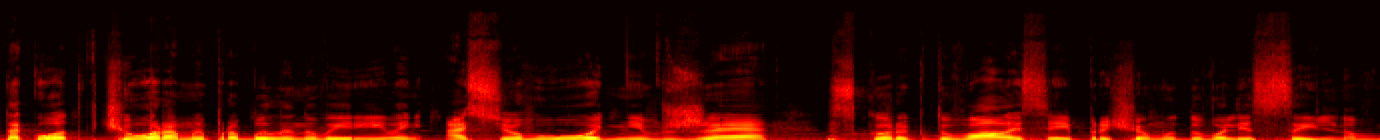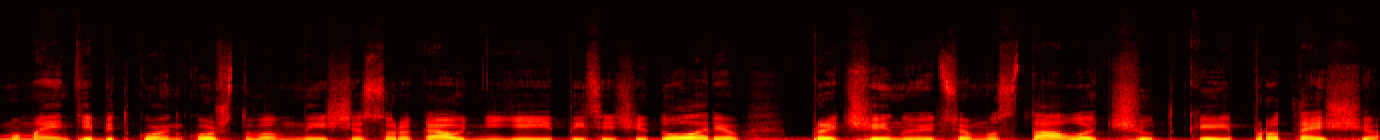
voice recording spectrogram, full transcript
Так от, вчора ми пробили новий рівень, а сьогодні вже скоректувалися і причому доволі сильно. В моменті біткоін коштував нижче 41 тисячі доларів. Причиною цьому стало чутки про те, що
